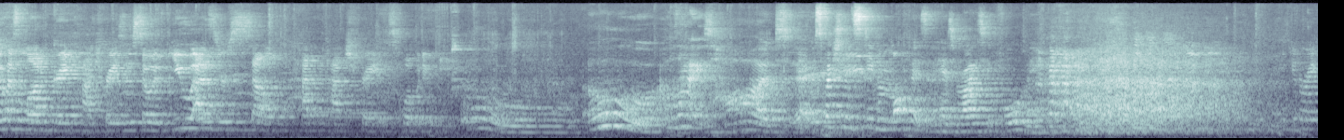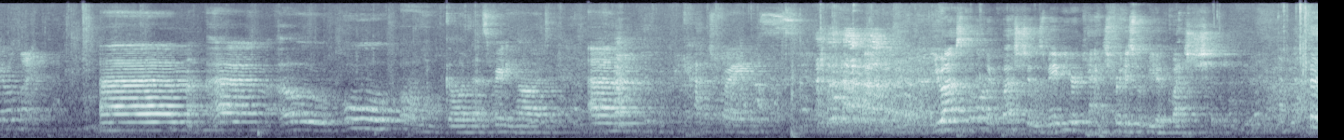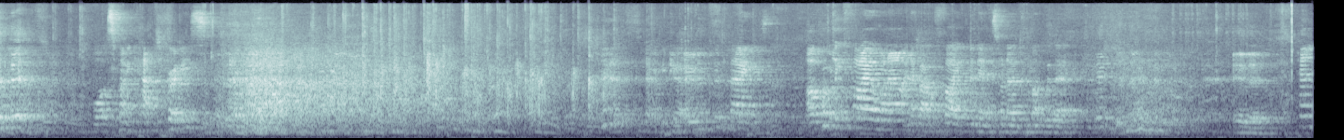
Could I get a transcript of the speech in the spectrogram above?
show has a lot of great catchphrases, so if you as yourself had a catchphrase, what would it be? Oh, oh, oh, that is hard. Especially when Steven Moffat's in here to write it for me. You can write your own line. Um, um, oh, oh, oh, God, that's really hard. Um, catchphrase. You asked a lot of questions. Maybe your catchphrase would be a question. What's my catchphrase? when I come up with it.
